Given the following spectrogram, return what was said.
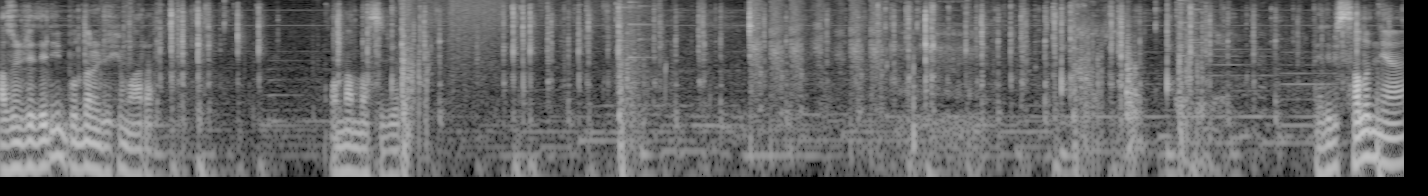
Az önce dediğim bundan önceki mağara. Ondan bahsediyorum. Beni bir salın ya.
